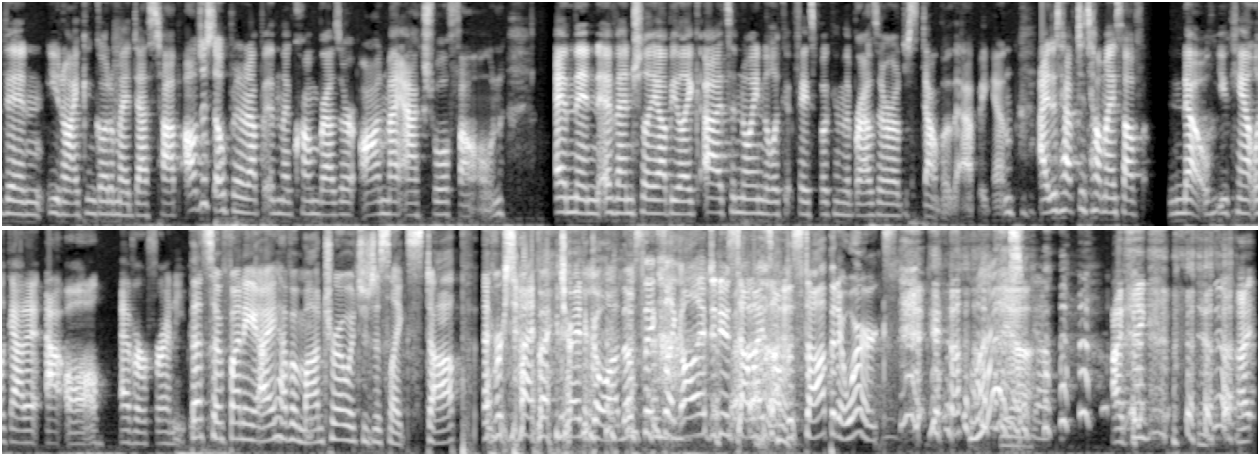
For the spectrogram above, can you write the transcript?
then you know I can go to my desktop. I'll just open it up in the Chrome browser on my actual phone. And then eventually I'll be like, ah, it's annoying to look at Facebook in the browser. I'll just download the app again. I just have to tell myself, no, you can't look at it at all, ever for any reason. That's so funny. I have a mantra which is just like stop every time I try to go on those things. Like all I have to do is tell myself to stop and it works. yeah. I think I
